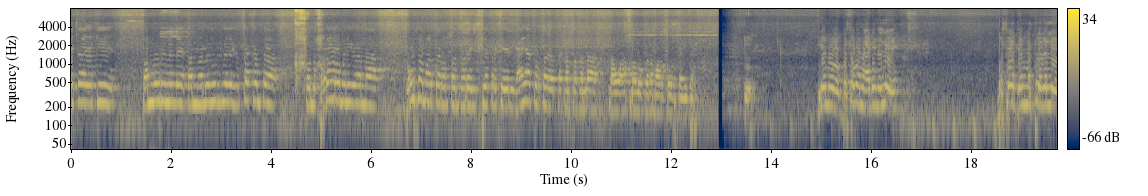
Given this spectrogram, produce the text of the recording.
ಏಕಾಏಕಿ ತಮ್ಮೂರಿನಲ್ಲೇ ತಮ್ಮ ಊರಿನಲ್ಲೇ ಇರ್ತಕ್ಕಂಥ ಒಂದು ಬಡವರ ಮನೆಗಳನ್ನು ಧ್ವಂಸ ಮಾಡ್ತಾರೆ ಅಂತಂದರೆ ಈ ಕ್ಷೇತ್ರಕ್ಕೆ ನ್ಯಾಯ ಕೊಡ್ತಾರೆ ಅಂತಕ್ಕಂಥದ್ದನ್ನು ನಾವು ಆತ್ಮಾವಲೋಕನ ಮಾಡಿಕೊಳ್ಬೇಕಾಗಿದೆ ಏನು ಬಸವನಾಡಿನಲ್ಲಿ ಬಸವ ಜನ್ಮಸ್ಥಳದಲ್ಲಿ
